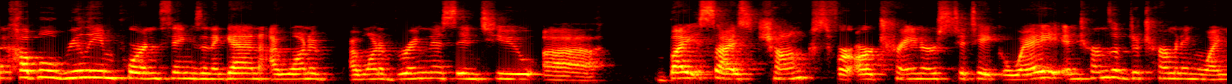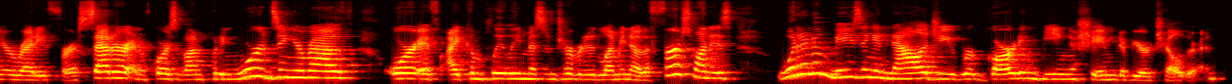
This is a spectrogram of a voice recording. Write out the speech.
a couple really important things, and again, I want to I want to bring this into uh, bite-sized chunks for our trainers to take away in terms of determining when you're ready for a setter. And of course, if I'm putting words in your mouth or if I completely misinterpreted, let me know. The first one is what an amazing analogy regarding being ashamed of your children.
